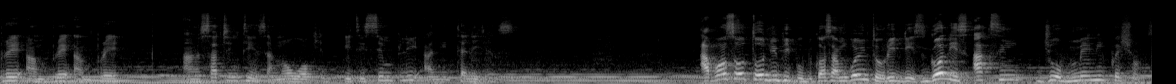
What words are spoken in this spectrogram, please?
pray and pray and pray, and certain things are not working. It is simply an intelligence. I've also told you people because I'm going to read this. God is asking Job many questions.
